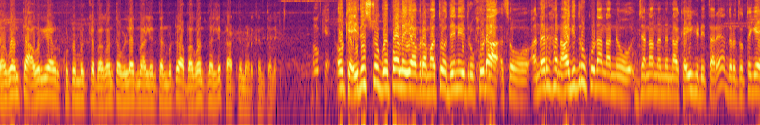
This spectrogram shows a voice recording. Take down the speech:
ಭಗವಂತ ಅವ್ರಿಗೆ ಅವ್ರ ಕುಟುಂಬಕ್ಕೆ ಭಗವಂತ ಒಳ್ಳೇದು ಮಾಡಲಿ ಅಂತ ಅಂದ್ಬಿಟ್ಟು ಆ ಭಗವಂತನಲ್ಲಿ ಪ್ರಾರ್ಥನೆ ಮಾಡ್ಕೊತಾನೆ. ಓಕೆ ಓಕೆ, ಇದಿಷ್ಟು ಗೋಪಾಲಯ್ಯ ಅವರ ಮಾತು, ಅದೇನೇ ಇದ್ರೂ ಕೂಡ, ಸೊ, ಅನರ್ಹನಾಗಿದ್ರೂ ಕೂಡ ನಾನು ಜನ ನನ್ನನ್ನು ಕೈ ಹಿಡಿತಾರೆ. ಅದರ ಜೊತೆಗೆ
